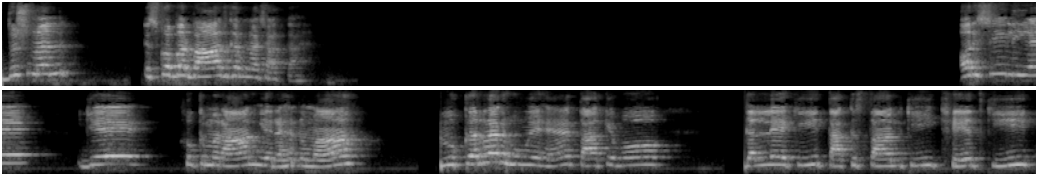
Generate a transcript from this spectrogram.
दुश्मन इसको बर्बाद करना चाहता है। और इसीलिए ये हुक्मरान, ये रहनुमा मुकर्र हुए हैं ताकि वो गले की, पाकिस्तान की, खेत की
